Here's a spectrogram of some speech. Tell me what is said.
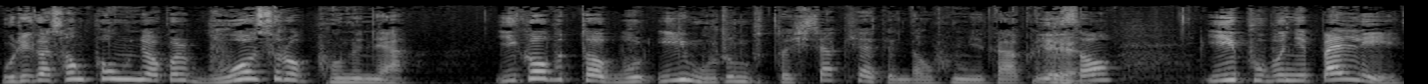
우리가 성폭력을 무엇으로 보느냐 이거부터 무- 이 물음부터 시작해야 된다고 봅니다. 그래서 이 부분이 빨리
